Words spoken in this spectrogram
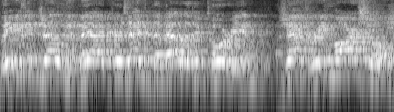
Ladies and gentlemen, may I present the valedictorian, Jeffrey Marshall.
